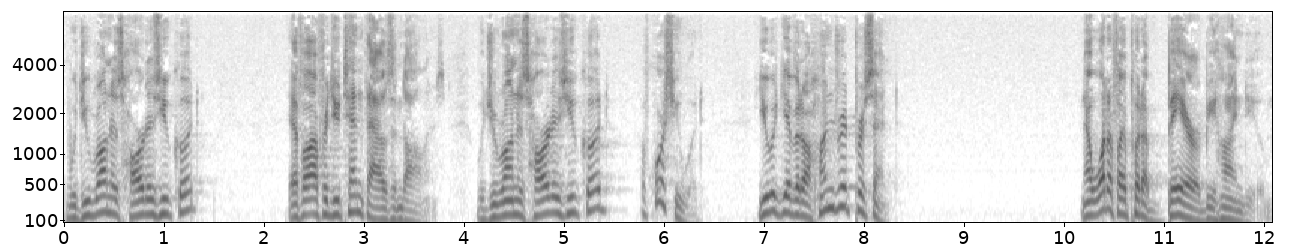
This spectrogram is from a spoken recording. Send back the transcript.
Would you run as hard as you could? If I offered you $10,000, would you run as hard as you could? Of course you would. You would give it 100%. Now, what if I put a bear behind you?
